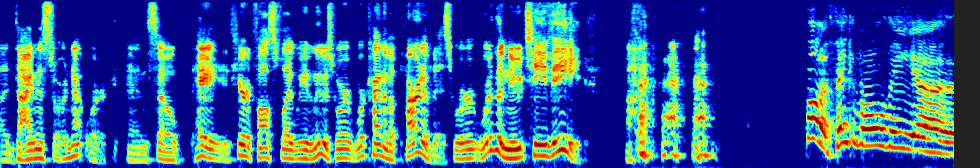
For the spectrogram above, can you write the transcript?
a dinosaur network. And so, hey, here at False Flag Weekly News, we're we're kind of a part of this. We're we're the new TV. well, think of all the uh,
